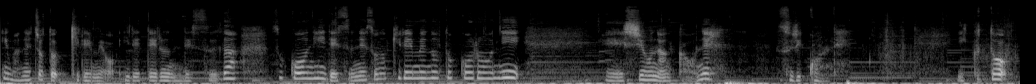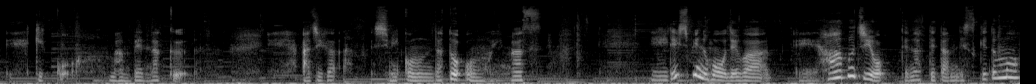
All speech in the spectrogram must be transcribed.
今ねちょっと切れ目を入れてるんですがそこにですねその切れ目のところに、えー、塩なんかをねすり込んでいくと、えー、結構まんべんなく、えー、味が染み込むんだと思います。えレシピの方では、えハーブ塩ってなってたんですけども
